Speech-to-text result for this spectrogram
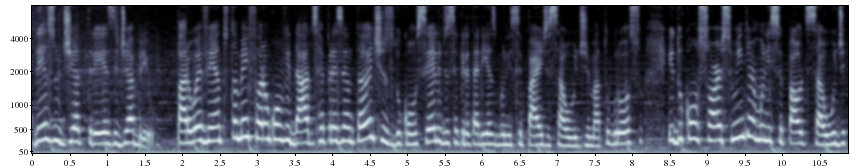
desde o dia 13 de abril. Para o evento, também foram convidados representantes do Conselho de Secretarias Municipais de Saúde de Mato Grosso e do Consórcio Intermunicipal de Saúde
